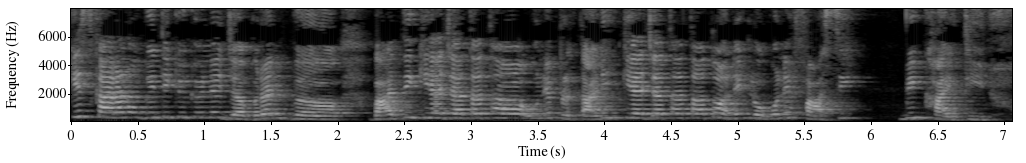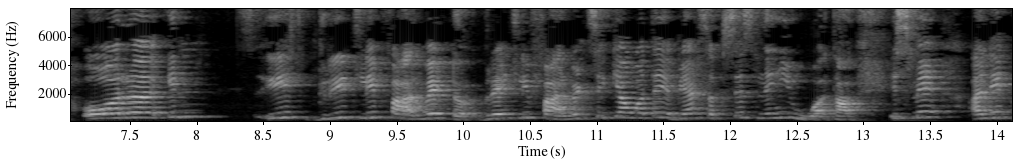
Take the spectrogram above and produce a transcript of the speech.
किस कारण हो गई थी? क्योंकि उन्हें जबरन बाध्य किया जाता था, उन्हें प्रताड़ित किया जाता था तो अनेक लोगों ने फांसी भी खाई थी। और इन इस great leap forward great leap forward से क्या हुआ था? अभियान सक्सेस नहीं हुआ था। इसमें अनेक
